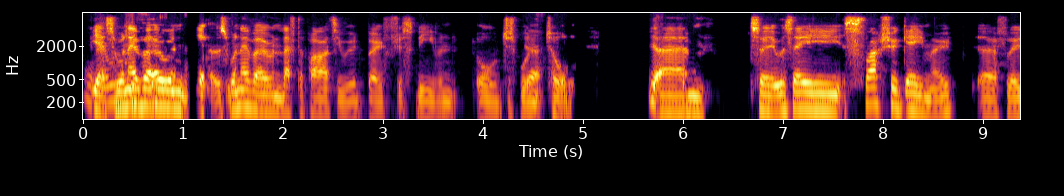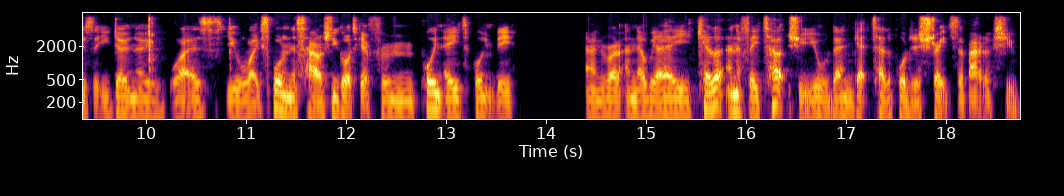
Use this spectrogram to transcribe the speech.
you Yeah, know, so whenever Owen, yeah, it was whenever Owen left the party, we would both just leave and or just wouldn't talk. Yeah. Um, so it was a slasher game mode. Uh, for those that you don't know what is, you're like spawning this house. You got to get from point A to point B, and run. And there'll be a killer. And if they touch you, you'll then get teleported straight to the battle because you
